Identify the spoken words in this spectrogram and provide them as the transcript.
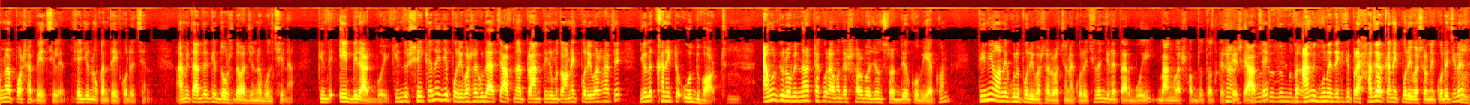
ওনার পয়সা পেয়েছিলেন সেই জন্য ওখান থেকে করেছেন। আমি তাদেরকে দোষ দেওয়ার জন্য বলছি না কিন্তু এই বিরাট বই। কিন্তু সেইখানে যে পরিভাষাগুলো আছে আপনার প্রান্তিকের মতো অনেক পরিভাষা আছে যেগুলো খানিকটা উদ্ভট। এমনকি রবীন্দ্রনাথ ঠাকুর আমাদের সর্বজন শ্রদ্ধেয় কবি এখন তিনি অনেকগুলো পরিভাষা রচনা করেছিলেন যেটা তার বই বাংলা শব্দতত্ত্বের হ্যাঁ, শেষে আছে। আমি গুনে দেখেছি প্রায় হাজার কানেক পরিভাষা উনি করেছিলেন।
